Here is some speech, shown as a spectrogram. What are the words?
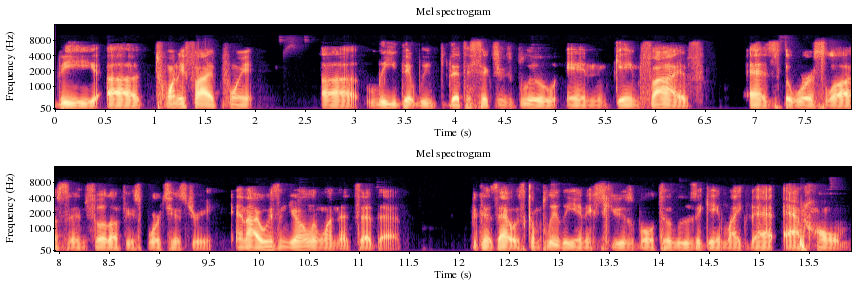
the uh 25 point uh lead that we that the Sixers blew in Game Five as the worst loss in Philadelphia sports history, and I wasn't the only one that said that because that was completely inexcusable to lose a game like that at home,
